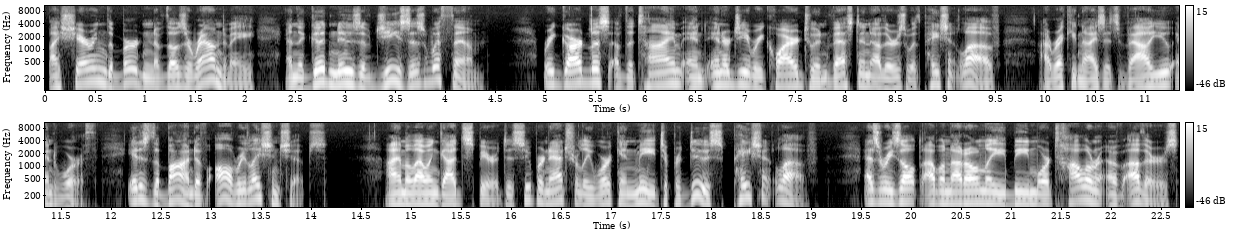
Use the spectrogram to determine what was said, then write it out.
by sharing the burden of those around me and the good news of Jesus with them. Regardless of the time and energy required to invest in others with patient love, I recognize its value and worth. It is the bond of all relationships. I am allowing God's Spirit to supernaturally work in me to produce patient love. As a result, I will not only be more tolerant of others,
